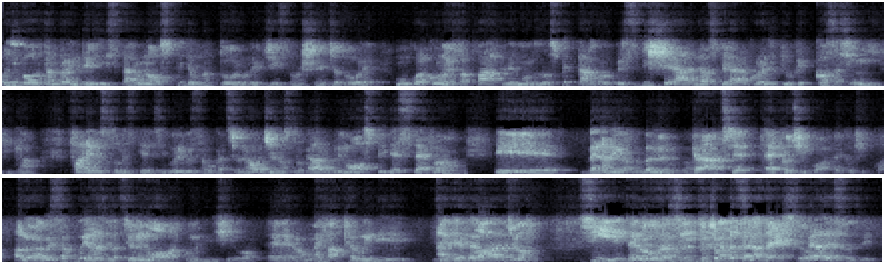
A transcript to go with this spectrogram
Ogni volta andrò a intervistare un ospite, un attore, un regista, uno sceneggiatore, un qualcuno che fa parte del mondo dello spettacolo per sviscerare e svelare ancora di più che cosa significa fare questo mestiere, seguire questa vocazione. Oggi il nostro caro primo ospite è Stefano e ben arrivato, benvenuto. Grazie, eccoci qua. Eccoci qua. Allora, questa qui è una situazione nuova, come ti dicevo, eh, non l'ho mai fatta, quindi ti anche per agio. Sì, per ora sì, facciamo per adesso. Per adesso sì.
